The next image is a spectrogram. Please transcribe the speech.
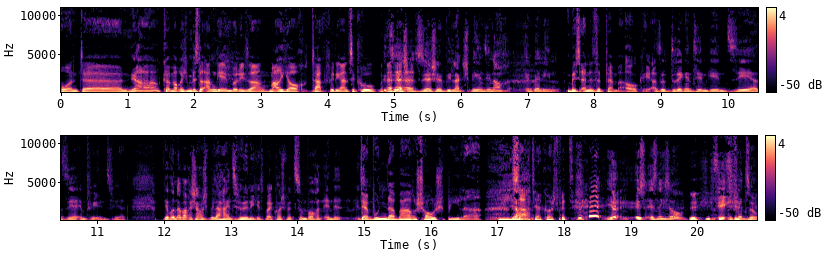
und äh, ja, können wir ruhig ein bisschen angehen, würde ich sagen. Mache ich auch. Zack für die ganze Crew. Sehr, sehr schön. Wie lange spielen Sie noch in Berlin? Bis Ende September. Okay, also dringend hingehen, sehr, sehr empfehlenswert. Der wunderbare Schauspieler Heinz Hönig ist bei Koschwitz zum Wochenende. Der so wunderbare Schauspieler, ja. sagt Herr Koschwitz. Ja, ist, ist nicht so? Ich, ich finde so.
